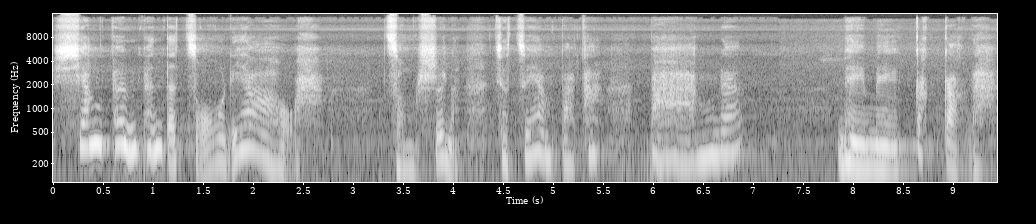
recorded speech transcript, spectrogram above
香喷喷的佐料啊，总是呢就这样把它绑了，美美嘎嘎啦，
